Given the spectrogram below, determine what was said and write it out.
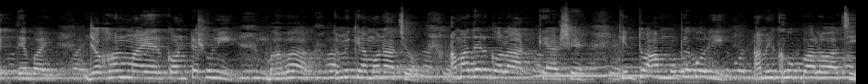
দেখতে পাই। যখন মায়ের কণ্ঠে শুনি, বাবা, তুমি কেমন আছো? আমাদের গলা আটকে আসে। কিন্তু আম্মুকে বলি, আমি খুব ভালো আছি।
